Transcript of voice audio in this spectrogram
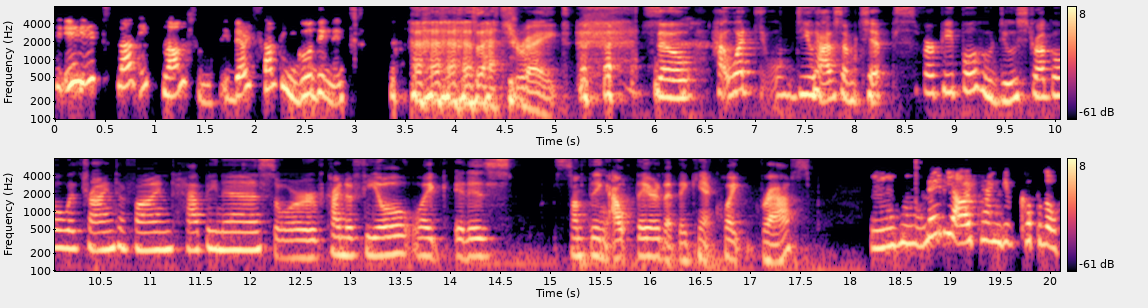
It's not it's nonsense. There's something good in it. That's right. So how, what do you have some tips for people who do struggle with trying to find happiness or kind of feel like it is something out there that they can't quite grasp Mm-hmm. Maybe I can give a couple of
